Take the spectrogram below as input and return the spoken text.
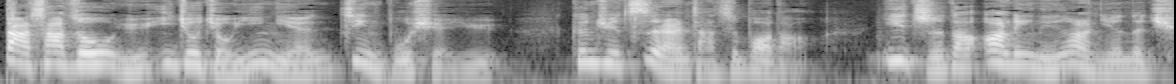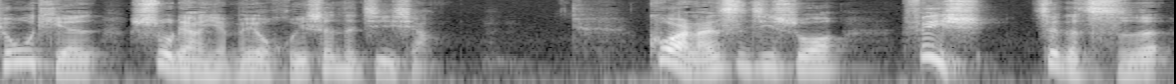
大沙洲于1991年禁捕鳕鱼。根据《自然》杂志报道。一直到二零零二年的秋天，数量也没有回升的迹象。库尔兰斯基说：“fish 这个词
